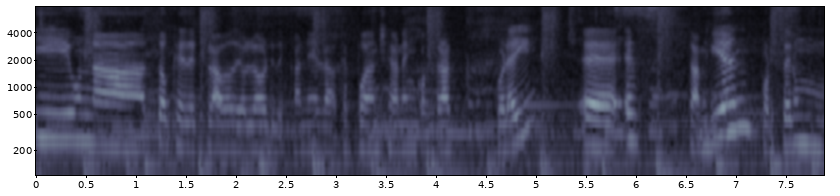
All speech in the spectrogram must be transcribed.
y un toque de clavo de olor y de canela que puedan llegar a encontrar por ahí. es también, por ser un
